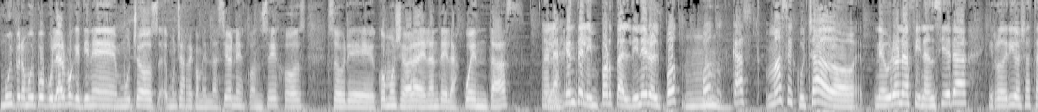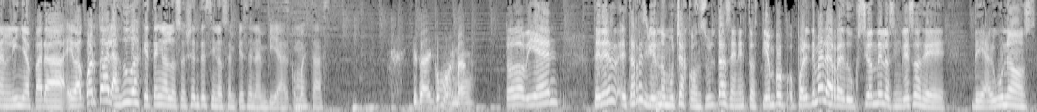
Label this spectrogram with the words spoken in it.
muy pero muy popular porque tiene muchos muchas recomendaciones, consejos sobre cómo llevar adelante las cuentas. A la gente le importa el dinero, el mm. podcast más escuchado, Neurona Financiera, y Rodrigo ya está en línea para evacuar todas las dudas que tengan los oyentes y nos empiecen a enviar. ¿Cómo estás? ¿Qué tal? ¿Cómo andan? ¿Todo bien? ¿Estás recibiendo muchas consultas en estos tiempos por el tema de la reducción de los ingresos de, de algunos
